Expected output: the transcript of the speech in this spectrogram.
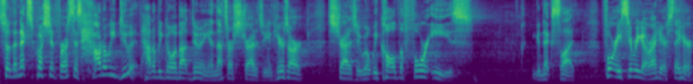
So the next question for us is how do we do it? How do we go about doing it? And that's our strategy. And here's our strategy, what we call the four E's. Next slide. Four E's, here we go, right here, stay here.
